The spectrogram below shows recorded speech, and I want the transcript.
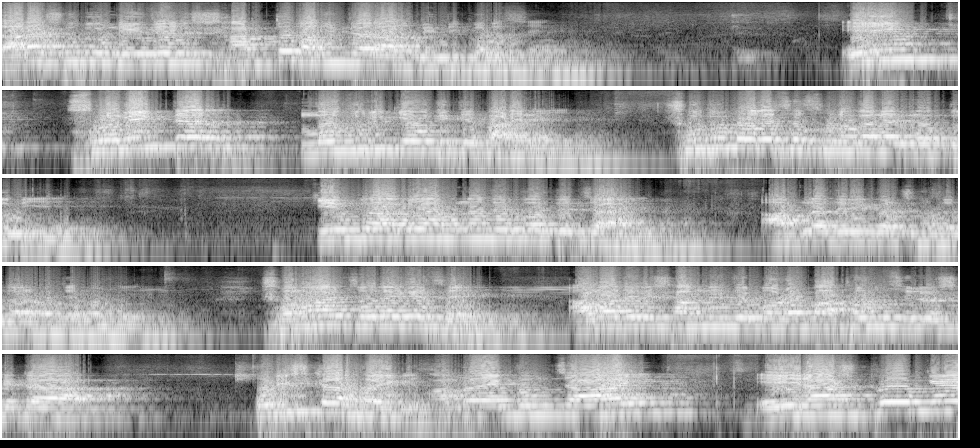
তারা শুধু নিজের স্বার্থবাদিতা রাজনীতি করেছে। এই শ্রমিকদের মজুরি কেউ দিতে পারে নাই। শুধু বলেছে স্লোগানের মধ্য দিয়ে। কিন্তু আমি আপনাদের বলতে চাই, আপনাদের এবার সচেতন হতে হবে। সময় চলে গেছে, আমাদের সামনে যে বড় পাথর ছিল সেটা পরিষ্কার হয়ে গেছে। আমরা এখন চাই এই রাষ্ট্রকে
